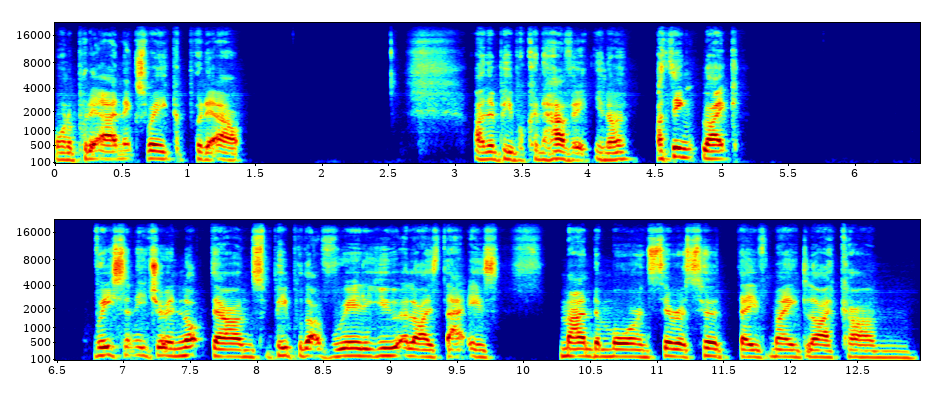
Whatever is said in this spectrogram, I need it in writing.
I want to put it out next week, put it out. And then people can have it, you know. I think like recently during lockdown, some people that have really utilized that is Manda Moor and Sirus Hood, they've made like um,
